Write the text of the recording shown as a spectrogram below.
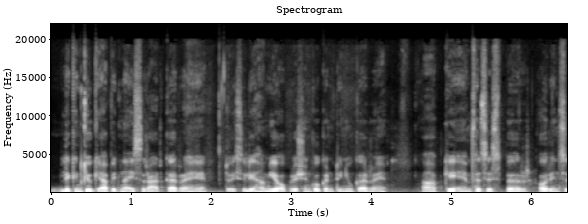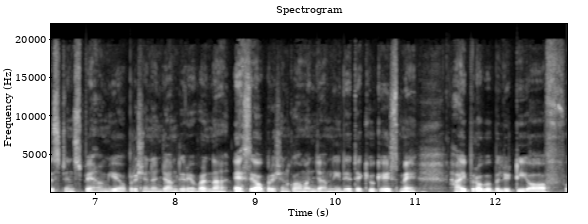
لیکن کیونکہ آپ اتنا اصرار کر رہے ہیں تو اس لیے ہم یہ آپریشن کو کنٹینیو کر رہے ہیں۔ آپ کے ایمفسس پر اور انسسٹنس پہ ہم یہ آپریشن انجام دے رہے ہیں، ورنہ ایسے آپریشن کو ہم انجام نہیں دیتے کیونکہ اس میں high probability of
